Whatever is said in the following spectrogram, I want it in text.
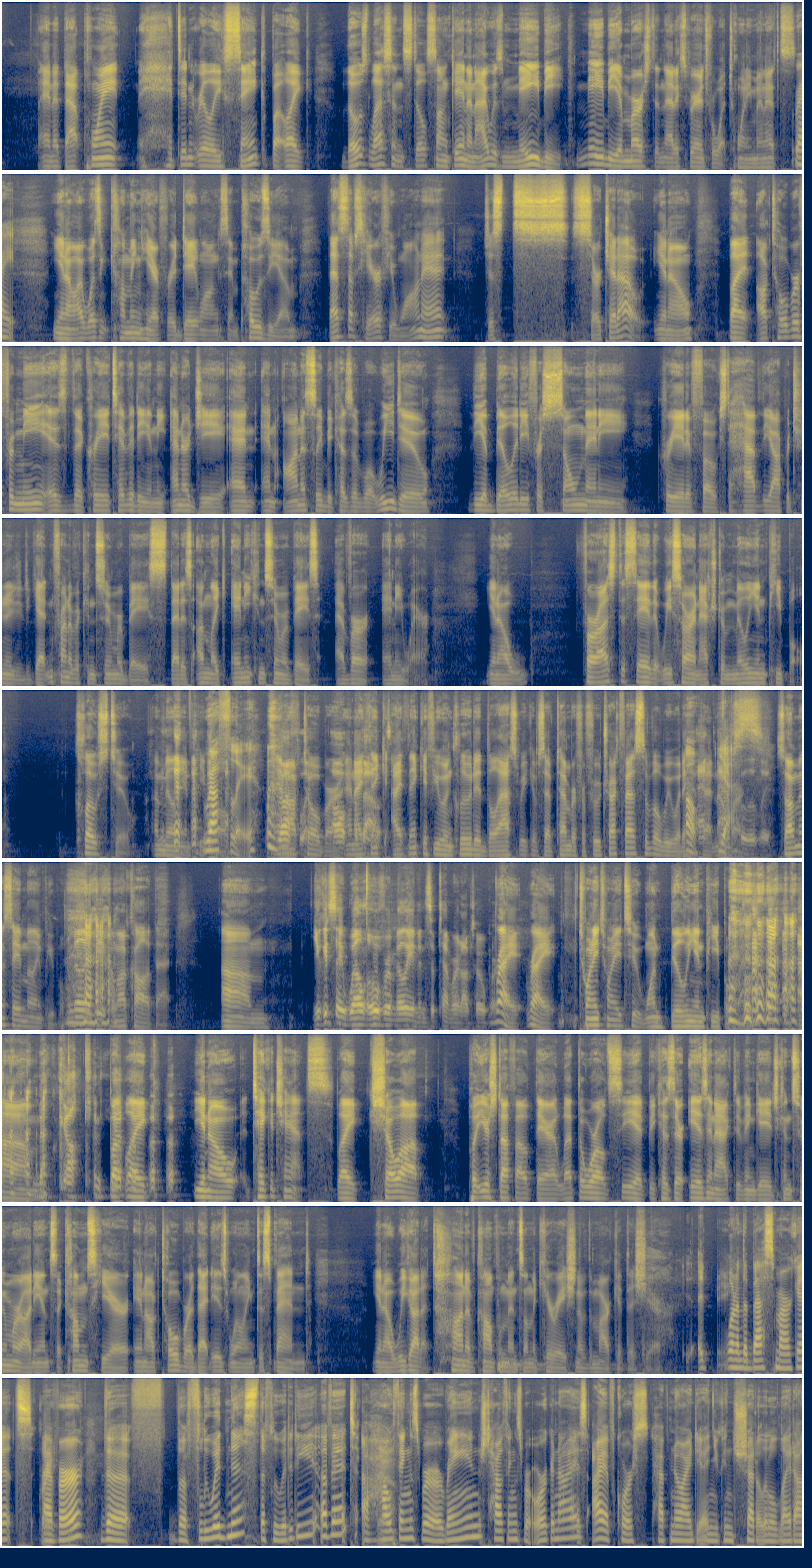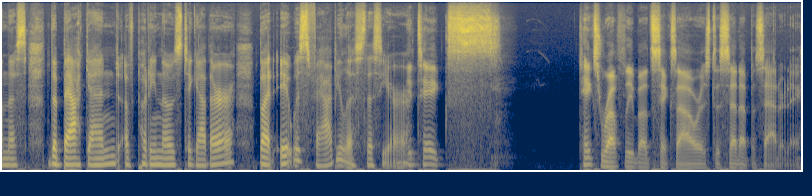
and at that point it didn't really sink but like those lessons still sunk in and i was maybe maybe immersed in that experience for what 20 minutes Right. You know, I wasn't coming here for a day long symposium. That stuff's here if you want it. Just s- search it out, you know. But October for me is the creativity and the energy and and honestly because of what we do, the ability for so many creative folks to have the opportunity to get in front of a consumer base that is unlike any consumer base ever anywhere. You know, for us to say that we saw an extra million people close to a million people Roughly. in Roughly. October. Oh, and I think. I think if you included the last week of September for Food Truck Festival, we would have Oh, hit that number. yes. Absolutely. So I'm gonna say a million people. A million people. I'm gonna call it that. Um, You could say well over a million in September and October. right, right. 2022, one billion people. um, No, God, can you- but like you know take a chance like show up put your stuff out there let the world see it because there is an active engaged consumer audience that comes here in october that is willing to spend you know we got a ton of compliments on the curation of the market this year one of the best markets Great. ever. The the fluidness, the fluidity of it, uh, how Yeah. things were arranged, how things were organized. I of course have no idea, and you can shed a little light on this. The back end of putting those together, but it was fabulous this year. it takes takes roughly about six hours to set up a saturday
